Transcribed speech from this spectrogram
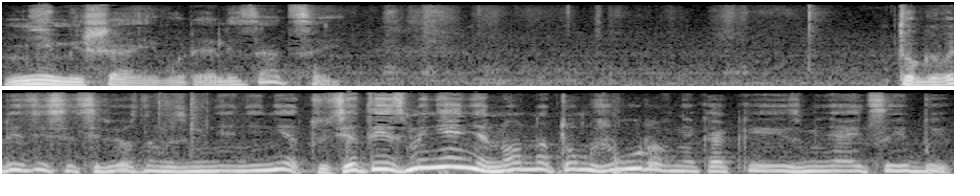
не мешая его реализации, то говорить здесь о серьезном изменении нет. То есть это изменение, но на том же уровне, как и изменяется и бык.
